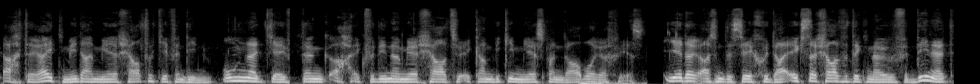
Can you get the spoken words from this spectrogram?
agteruit met daai meer geld wat jy verdien omdat jy dink ag ek verdien nou meer geld so ek kan bietjie meer spandabelrig wees. Eerder as om te sê goed daai ekstra geld wat ek nou verdien het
